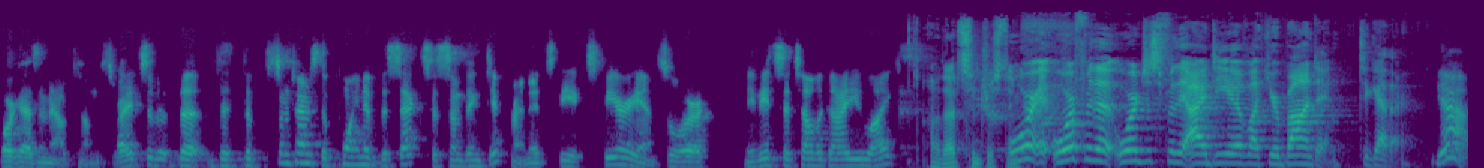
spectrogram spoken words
orgasm outcomes, right? So that the, the, the sometimes the point of the sex is something different. It's the experience, or maybe it's to tell the guy you like. oh, that's interesting. or or for the or just for the idea of like you're bonding together. Yeah,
